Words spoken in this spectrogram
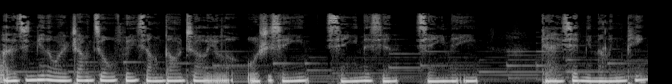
好的，今天的文章就分享到这里了。我是弦音，弦音的弦，弦音的音。感谢你的聆听。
